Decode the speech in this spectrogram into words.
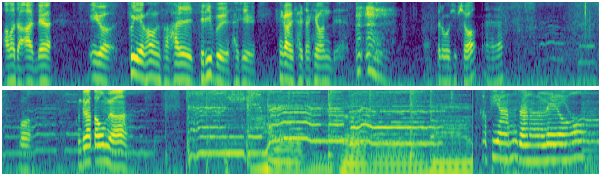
아 맞아 아 내가 이거 V앱 하면서 할 드립을 사실 생각을 살짝 해왔는데 들어보십시오 예. 뭐 군대 갔다 오면 커피 한 잔 할래요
